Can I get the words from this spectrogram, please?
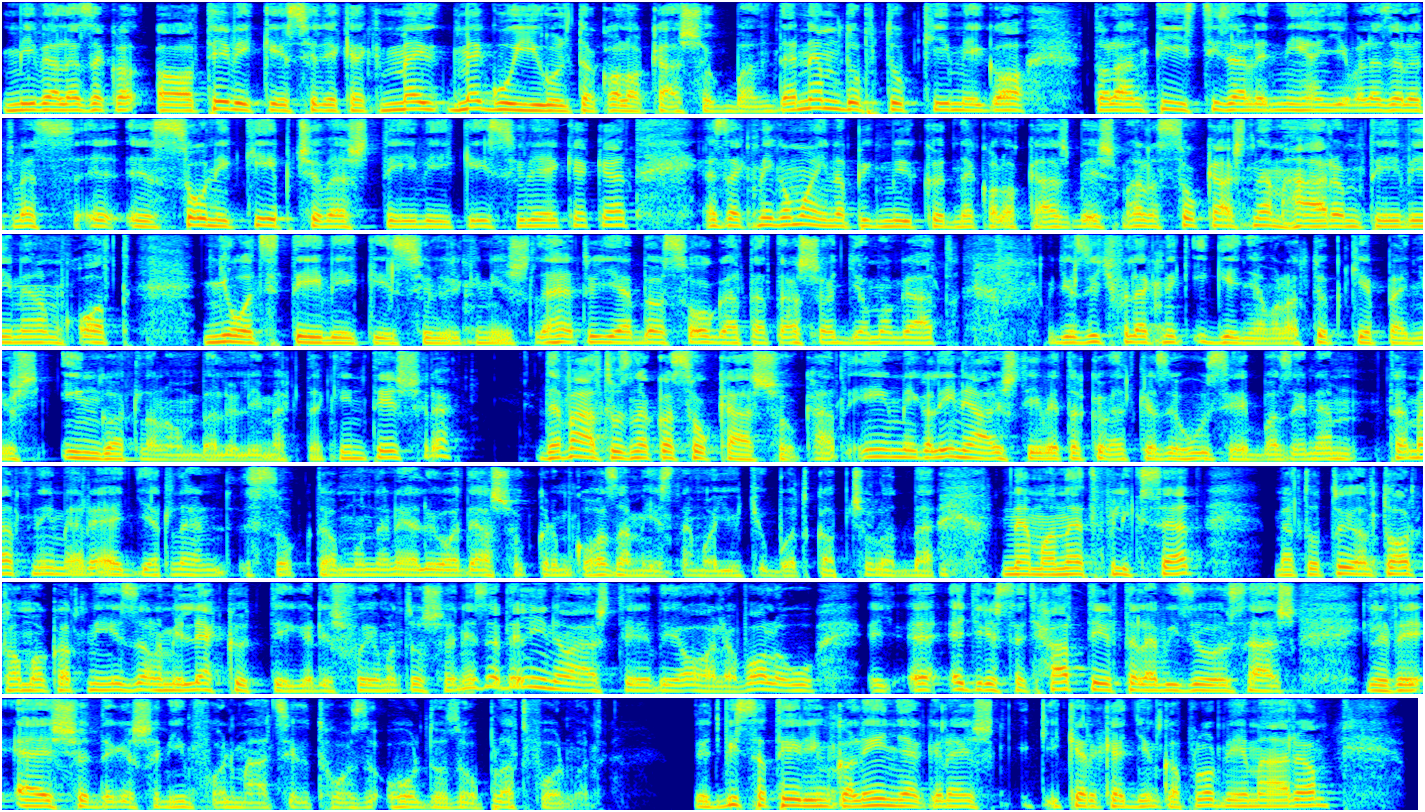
mivel ezek a, a tévékészülékek meg, megújultak a lakásokban, de nem dobtuk ki még a talán 10-11 néhány évvel ezelőtt vesz Sony képcsöves tévékészülékeket, ezek még a mai napig működnek a lakásban, és már a szokás nem három tévé, nem 6-8 tévékészüléken is. Lehet, ugye ebbe a szolgáltatás adja magát, hogy az ügyfeleknek igénye van a többképernyős ingatlanon belüli megtekintésre. De változnak a szokások. Hát én még a lineáris tévét a következő húsz évben azért nem temetném, mert egyetlen szoktam mondani előadásokkor, amikor hazamész, nem a YouTube-ot kapcsolod be, nem a Netflixet, mert ott olyan tartalmakat nézel, ami leköt téged és folyamatosan nézed, de lineáris tévé arra való, egy, egyrészt egy háttértelevíziózás, illetve egy elsődlegesen információt hordozó platformot. Hogy visszatérjünk a lényegre, és kikerekedjünk a problémára,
